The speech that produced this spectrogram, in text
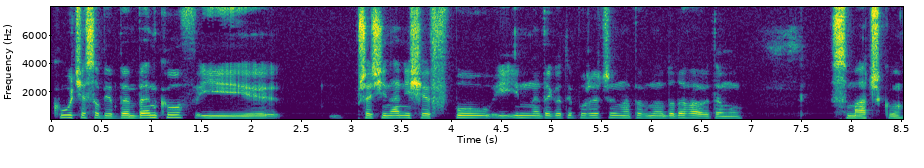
kłucie sobie bębenków i przecinanie się w pół i inne tego typu rzeczy na pewno dodawały temu smaczku,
